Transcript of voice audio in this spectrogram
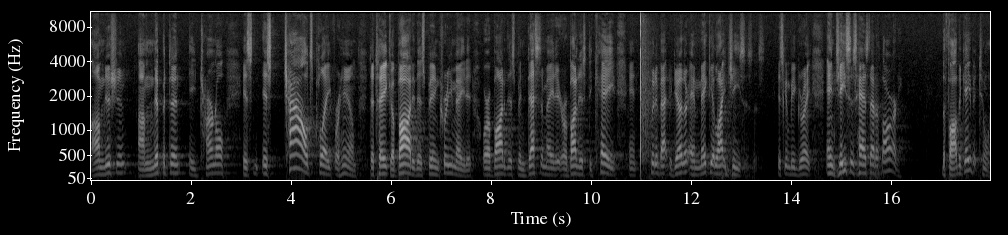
omniscient, omnipotent, eternal. It's, it's child's play for him to take a body that's been cremated or a body that's been decimated or a body that's decayed and put it back together and make it like Jesus is. It's going to be great. And Jesus has that authority. The Father gave it to him.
